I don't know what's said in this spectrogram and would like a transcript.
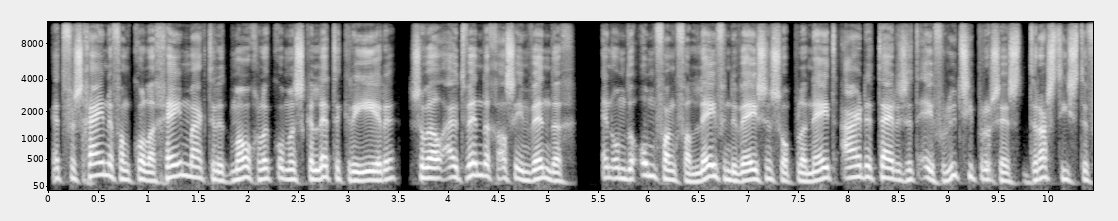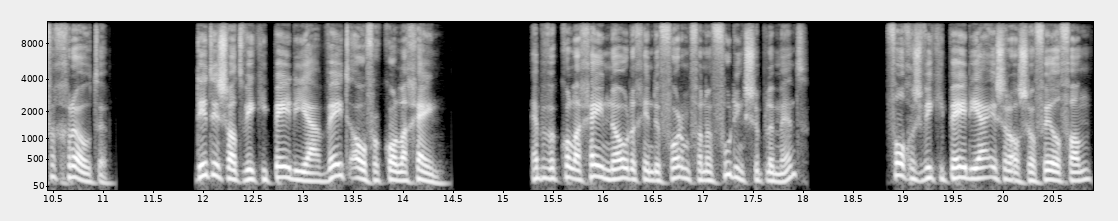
Het verschijnen van collageen maakte het mogelijk om een skelet te creëren, zowel uitwendig als inwendig, en om de omvang van levende wezens op planeet Aarde tijdens het evolutieproces drastisch te vergroten. Dit is wat Wikipedia weet over collageen. Hebben we collageen nodig in de vorm van een voedingssupplement? Volgens Wikipedia is er al zoveel van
